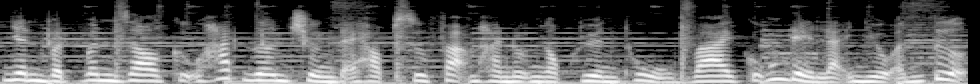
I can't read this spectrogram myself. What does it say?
nhân vật Vân do cựu hát girl trường Đại học Sư phạm Hà Nội Ngọc Huyền thủ vai cũng để lại nhiều ấn tượng.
